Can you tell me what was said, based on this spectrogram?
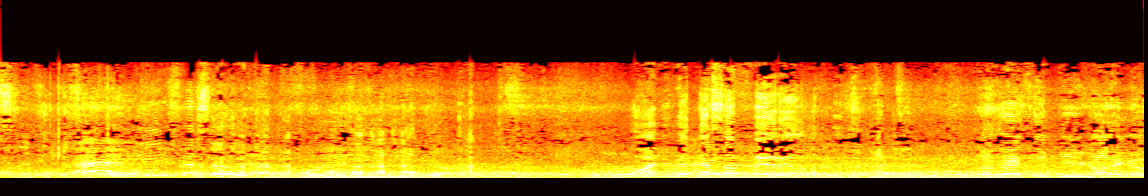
cedo. É isso, pessoal. Olha, vê até essa ela. Eu esse bico, olha legal.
